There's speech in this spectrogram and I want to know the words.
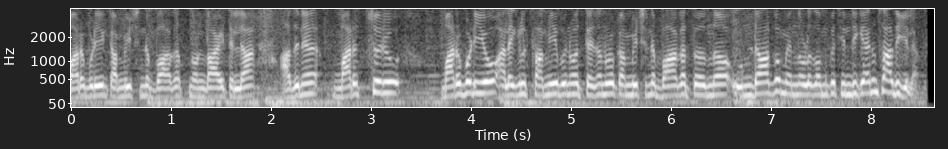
മറുപടിയും കമ്മീഷന്റെ ഭാഗത്തുനിന്നുണ്ടായിട്ടില്ല. അതിന് മറിച്ചൊരു മറുപടിയോ അല്ലെങ്കിൽ സമീപനോ തെരഞ്ഞെടുപ്പ് കമ്മീഷന്റെ ഭാഗത്ത് നിന്ന് ഉണ്ടാകും എന്നുള്ളത് നമുക്ക് ചിന്തിക്കാനും സാധിക്കില്ല.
